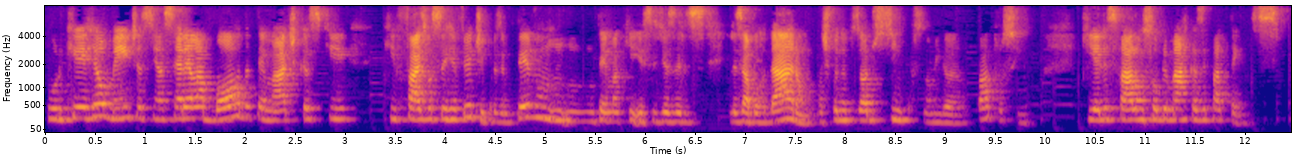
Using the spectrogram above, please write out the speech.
porque realmente, assim, a série, ela aborda temáticas que, que faz você refletir, por exemplo, teve um, um tema que esses dias eles, eles abordaram, acho que foi no episódio 5, se não me engano, 4 ou 5, que eles falam sobre marcas e patentes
